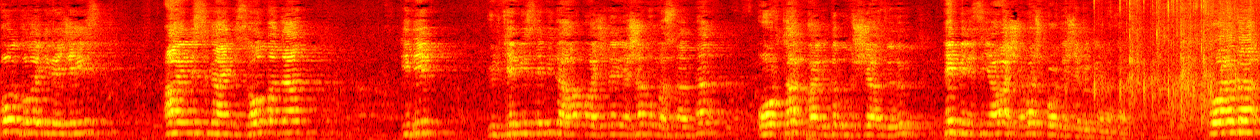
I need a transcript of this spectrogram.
kol kola gireceğiz. Ailesi gayrısı olmadan gidip ülkemizde bir daha bu acılar yaşanmaması adına ortak paydada buluşacağız diyorum. Hepinizi yavaş yavaş korteşe bekliyorum efendim. Bu arada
